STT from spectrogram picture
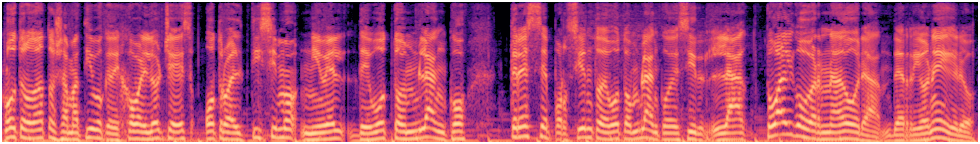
Otro dato llamativo que dejó Bariloche es otro altísimo nivel de voto en blanco. 13% de voto en blanco, es decir, la actual gobernadora de Río Negro,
